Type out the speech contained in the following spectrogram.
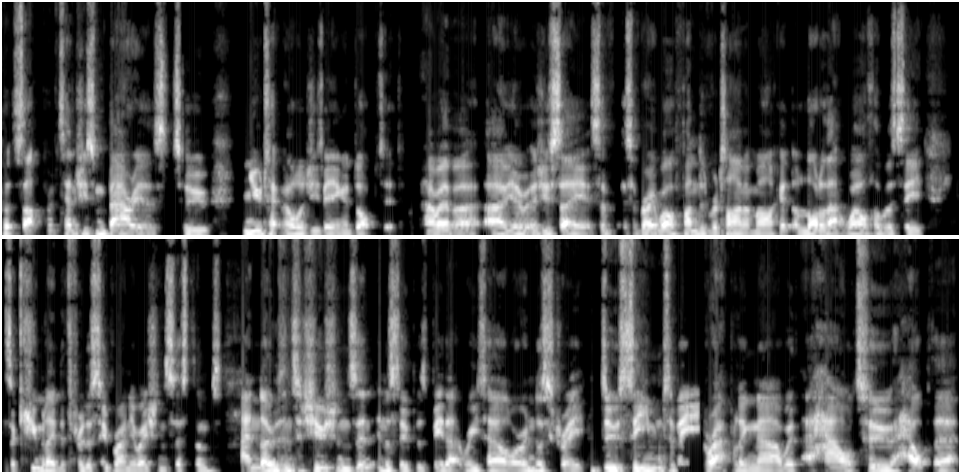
puts up potentially some barriers to new technologies being adopted. However, uh, you know, as you say, it's a, it's a very well funded retirement market. A lot of that wealth, obviously, is accumulated through the superannuation systems. And those institutions in, in the supers, be that retail or industry, do seem to be grappling now with how to help their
